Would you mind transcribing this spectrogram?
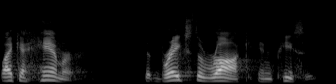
Like a hammer that breaks the rock in pieces.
